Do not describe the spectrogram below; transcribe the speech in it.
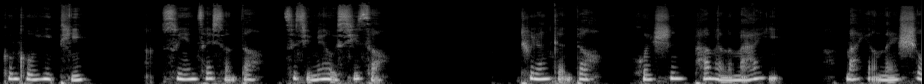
公公一提，素颜才想到自己没有洗澡，突然感到浑身爬满了蚂蚁，麻痒难受。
